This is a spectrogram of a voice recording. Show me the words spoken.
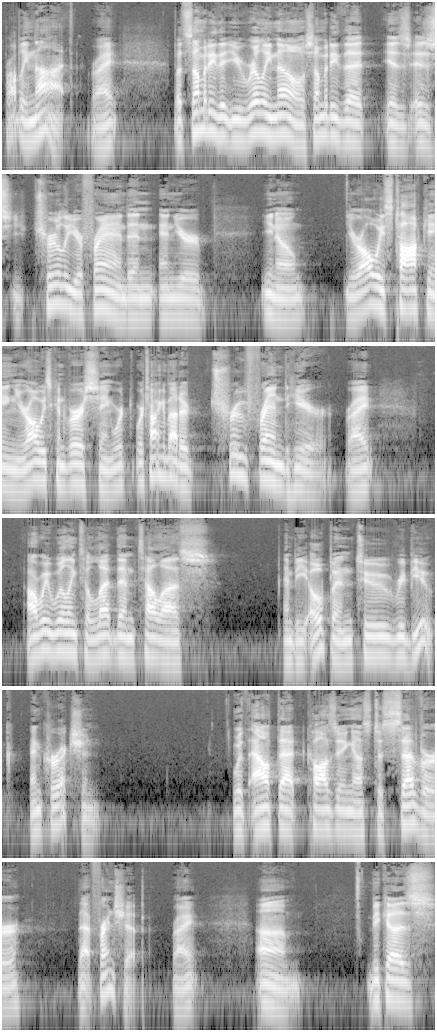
Probably not, right? But somebody that you really know, somebody that is, is truly your friend and, and you're, you know, you're always talking, you're always conversing. We're, we're talking about a true friend here, right? Are we willing to let them tell us and be open to rebuke and correction without that causing us to sever that friendship, right? Um, because,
